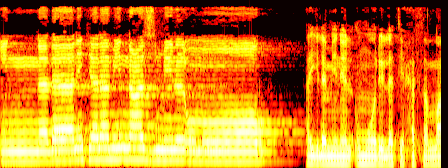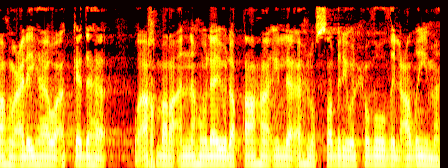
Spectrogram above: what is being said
ان ذلك لمن عزم الأمور. أي لمن الأمور التي حث الله عليها واكدها وأخبر أنه لا يلقاها إلا أهل الصبر والحظوظ العظيمة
